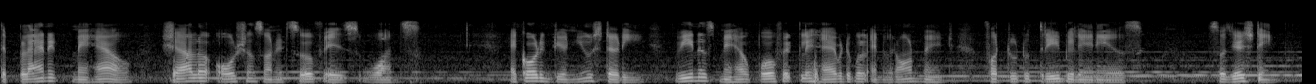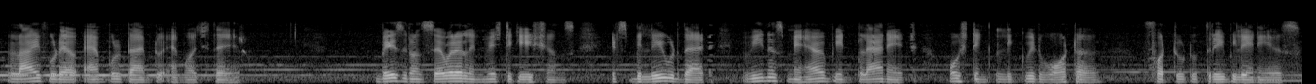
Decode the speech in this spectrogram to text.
the planet may have shallow oceans on its surface once. According to a new study, Venus may have perfectly habitable environment for 2 to 3 billion years, suggesting life would have ample time to emerge there. Based on several investigations, it's believed that Venus may have been planet hosting liquid water for 2 to 3 billion years.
